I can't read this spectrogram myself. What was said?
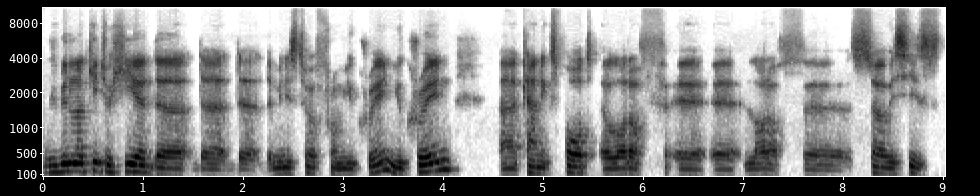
We've been lucky to hear the, the, the, the minister from Ukraine. Ukraine uh, can export a lot of, uh, a uh, lot of uh, services.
